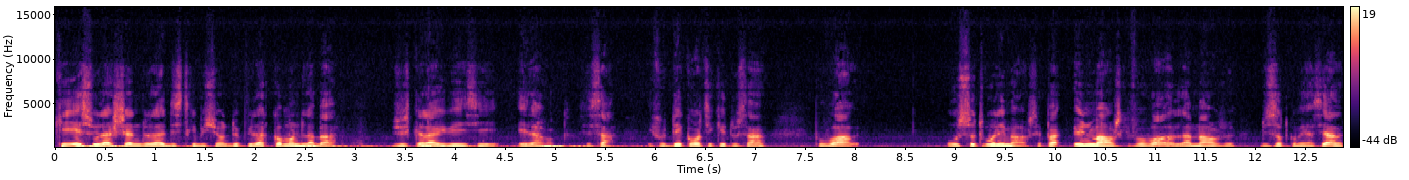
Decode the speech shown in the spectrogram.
qui est sous la chaîne de la distribution depuis la commande là-bas jusqu'à l'arrivée ici et la vente. C'est ça. Il faut décortiquer tout ça pour voir où se trouvent les marges. Ce n'est pas une marge qu'il faut voir, la marge du centre commercial.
